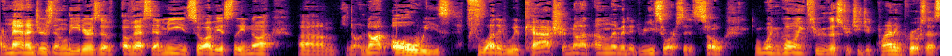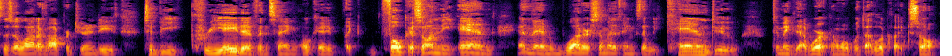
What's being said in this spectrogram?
are managers and leaders of, of SMEs. So obviously, not um, you know not always flooded with cash or not unlimited resources. So when going through the strategic planning process, there's a lot of opportunities to be creative and saying, okay, like focus on the end, and then what are some of the things that we can do to make that work and what would that look like so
